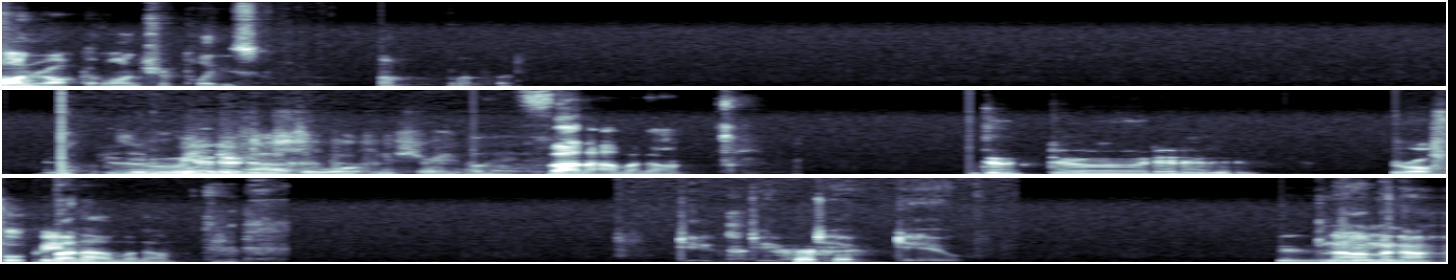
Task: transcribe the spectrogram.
One rocket launcher, please. Oh, not good. Is it really hard to walk in a straight line? Phenomenon. Do do do do do do. You're awful people. Phenomenon. Do, do, do, do. Phenomena.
